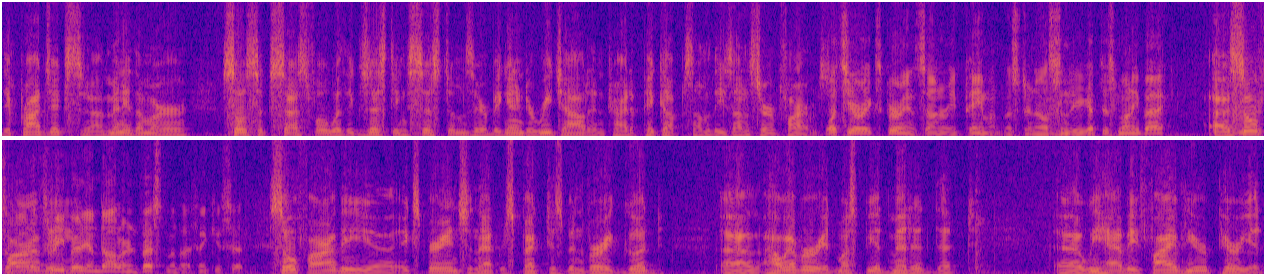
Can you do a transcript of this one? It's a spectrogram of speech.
the projects, uh, many of them are so successful with existing systems, they're beginning to reach out and try to pick up some of these unserved farms. What's your experience on repayment, Mr. Nelsen? Do you get this money back? Uh, so There's far, about a $3 the, billion dollar investment, I think you said. so far the uh, experience in that respect has been very good. Uh, however, it must be admitted that uh, we have a five-year period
